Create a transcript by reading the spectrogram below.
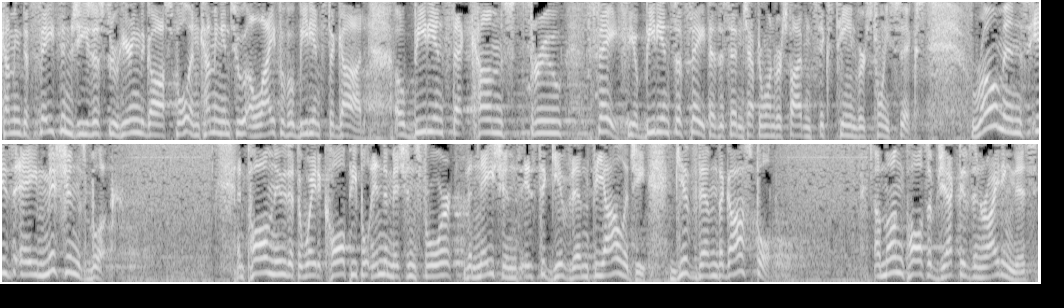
coming to faith in Jesus through hearing the gospel and coming into a life of obedience to God. Obedience that comes through faith. The obedience of faith, as it said in chapter 1 verse 5 and 16 verse 26. Romans is a missions book. And Paul knew that the way to call people into missions for the nations is to give them theology, give them the gospel. Among Paul's objectives in writing this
